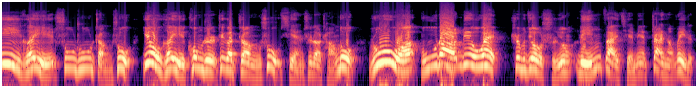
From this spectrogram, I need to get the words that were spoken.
既可以输出整数，又可以控制这个整数显示的长度。如果不到六位，是不是就使用零在前面占上位置？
